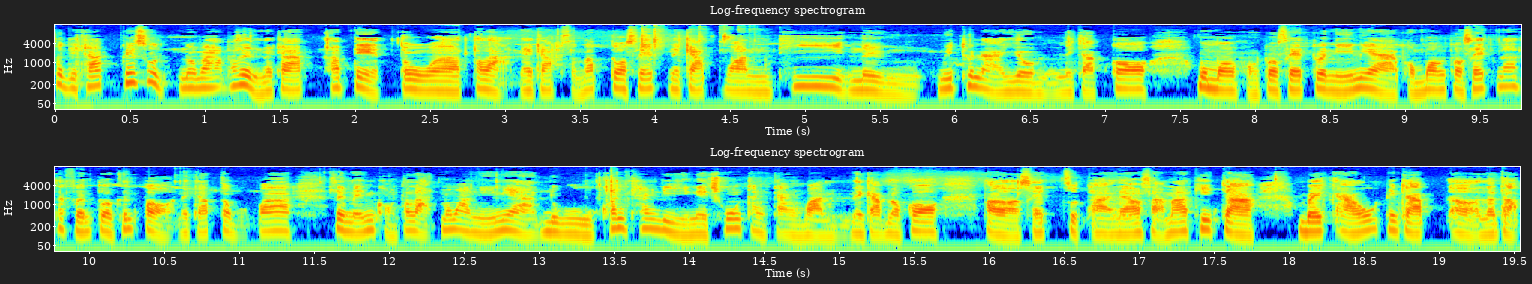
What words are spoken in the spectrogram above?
สวัสดีครับพิสุทธิ์นวพสินนะครับ อัปเดตตัวตลาดนะครับสำหรับตัวเซตนะครับวันที่ 1 มิถุนายนนะครับก็มุมมองของตัวเซตตัวนี้เนี่ยผมมองตัวเซตน่าจะเฟิร์นตัวขึ้นต่อนะครับแต่บอกว่าเซนเมนต์ของตลาดเมื่อวานนี้เนี่ยดูค่อนข้างดีในช่วงกลางๆวันนะครับแล้วก็เซตสุดท้ายแล้วสามารถที่จะ break out นะครับระดับ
